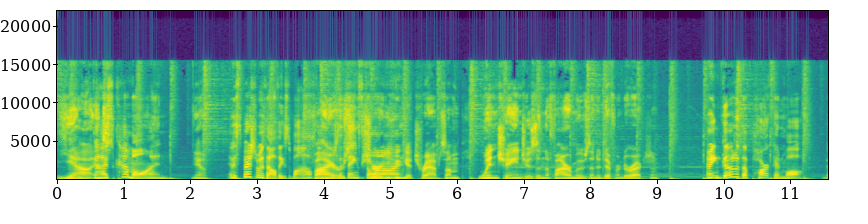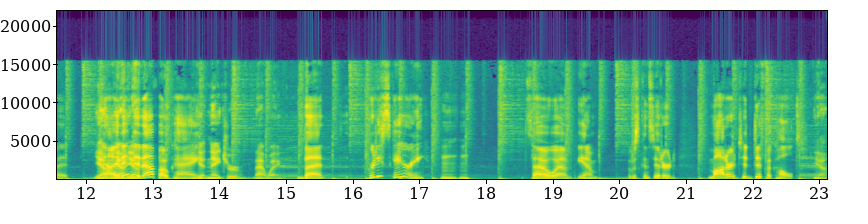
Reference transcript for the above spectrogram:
Yeah, Guys, come on. yeah. And especially with all these wildfires Fires. and things sure, going on. you could get trapped. Some wind changes and the fire moves in a different direction. I mean, go to the park and walk. But Yeah, now, it yeah, yeah. ended up okay. You get nature that way. but pretty scary. Mm-hmm. So, uh, you know, it was considered moderate to difficult Yeah.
